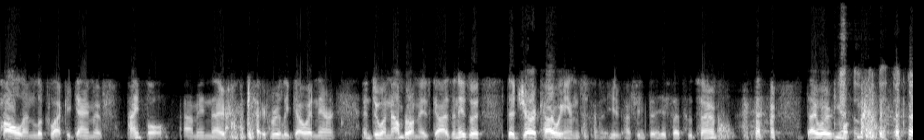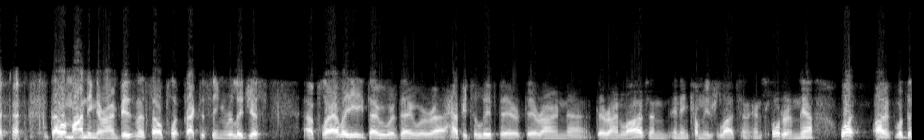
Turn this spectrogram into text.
Poland look like a game of paintball. I mean they they really go in there and do a number on these guys, and these were the Jerichoians. I think that if that's the term. they were they were minding their own business. They were practicing religious uh, plurality. They were they were uh, happy to live their their own uh, their own lives and, and then come the Israelites and, and slaughter them. Now, what I, what the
